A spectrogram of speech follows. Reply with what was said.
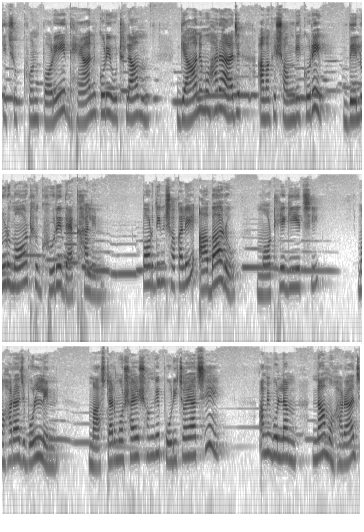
কিছুক্ষণ পরে ধ্যান করে উঠলাম। জ্ঞান মহারাজ আমাকে সঙ্গে করে বেলুড় মঠ ঘুরে দেখালেন। পরদিন সকালে আবারও মঠে গিয়েছি। মহারাজ বললেন মাস্টার মশাইয়ের সঙ্গে পরিচয় আছে? আমি বললাম, না মহারাজ।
